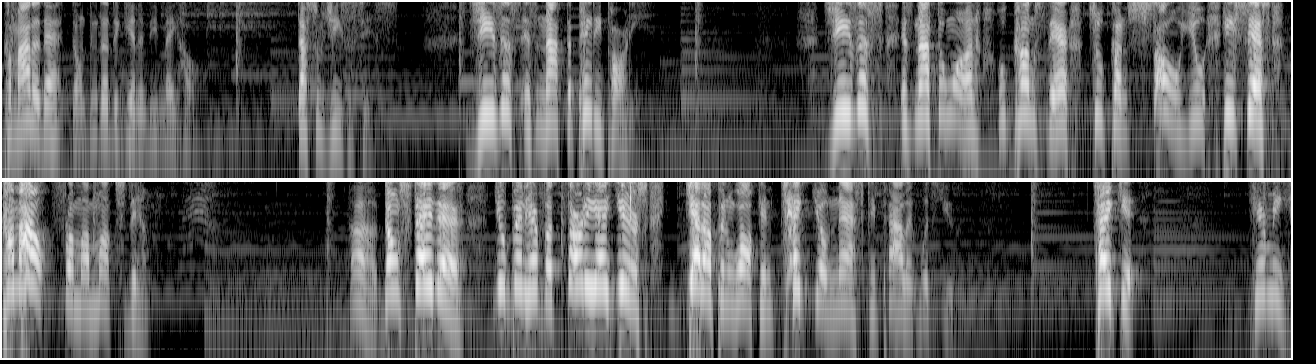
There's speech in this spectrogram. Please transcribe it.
come out of that, don't do that again, and be made whole. That's who Jesus is. Jesus is not the pity party. Jesus is not the one who comes there to console you. He says, Come out from amongst them. Uh, don't stay there. You've been here for 38 years. Get up and walk and take your nasty pallet with you. Take it. Hear me.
